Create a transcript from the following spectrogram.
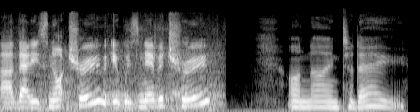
Uh, that is not true. It was never true. On 9 today.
